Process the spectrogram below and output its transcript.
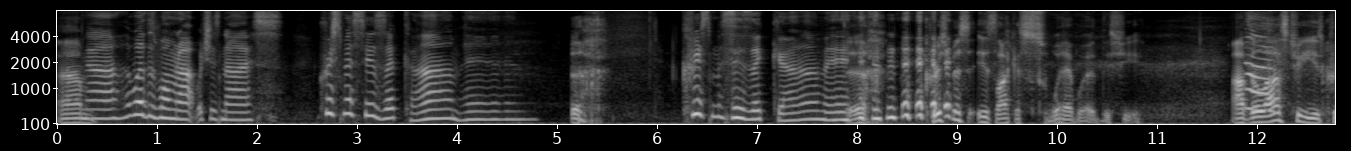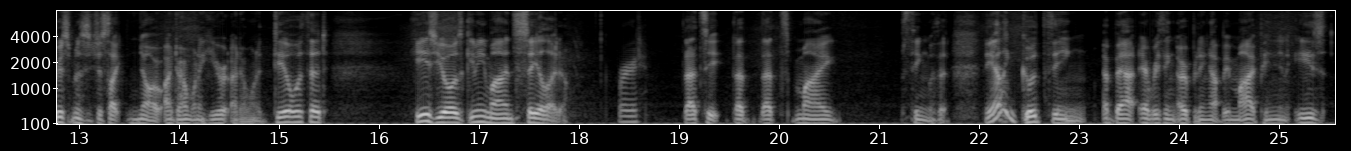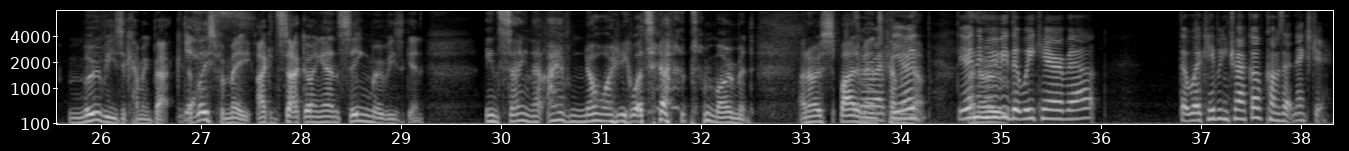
Um, Nah, the weather's warming up, which is nice. Christmas is a coming. ugh, Christmas is a coming. ugh. Christmas is like a swear word this year. After the last two years, Christmas is just like, no, I don't want to hear it. I don't want to deal with it. Here's yours. Give me mine. See you later. Rude. That's it. That that's my thing with it. The only good thing about everything opening up, in my opinion, is movies are coming back. At least for me, I can start going out and seeing movies again. In saying that, I have no idea what's out at the moment. I know Spider Man's right, coming the, o- up. the only know- movie that we care about, that we're keeping track of, comes out next year.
